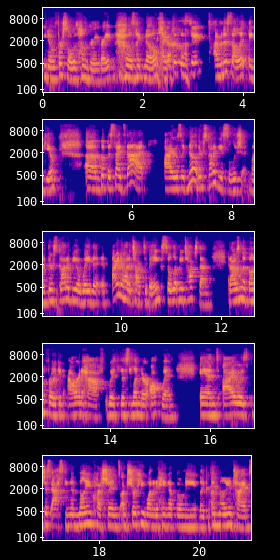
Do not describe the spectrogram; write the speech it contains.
you know, first of all, was hungry, right? I was like, no, I got this listing. I'm going to sell it. Thank you. Um, but besides that, I was like, no, there's got to be a solution. Like, there's got to be a way that I know how to talk to banks. So let me talk to them. And I was on the phone for like an hour and a half with this lender, Ocwen. And I was just asking a million questions. I'm sure he wanted to hang up on me like a million times.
